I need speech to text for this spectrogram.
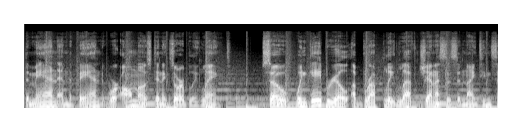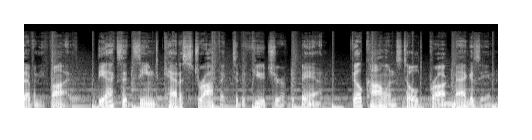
the man and the band were almost inexorably linked. So, when Gabriel abruptly left Genesis in 1975, the exit seemed catastrophic to the future of the band. Phil Collins told Prog magazine,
